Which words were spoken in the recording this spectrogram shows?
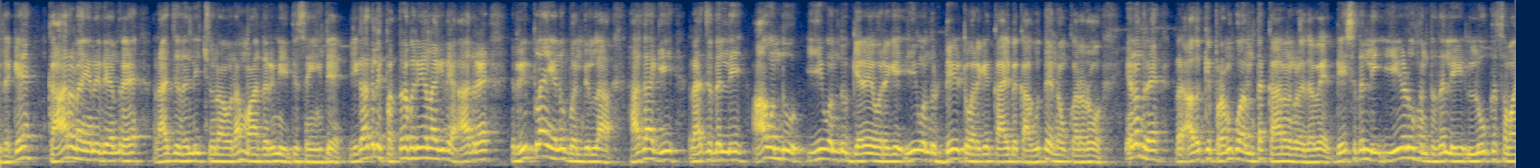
ಇದಕ್ಕೆ ಕಾರಣ ಏನಿದೆ ಅಂದರೆ ರಾಜ್ಯದಲ್ಲಿ ಚುನಾವಣಾ ಮಾದರಿ ನೀತಿ ಸಂಹಿತೆ. ಈಗಾಗಲೇ ಪತ್ರ ಬರೆಯಲಾಗಿದೆ, ಆದರೆ ರಿಪ್ಲೈ ಏನು ಬಂದಿಲ್ಲ. ಹಾಗಾಗಿ ರಾಜ್ಯದಲ್ಲಿ ಆ ಒಂದು, ಈ ಒಂದು ಗೆರೆಯವರೆಗೆ, ಈ ಒಂದು ಡೇಟ್ ವರೆಗೆ ಕಾಯಬೇಕಾಗುತ್ತೆ ನೌಕರರು. ಏನಂದರೆ ಅದಕ್ಕೆ ಪ್ರಮುಖವಾದಂಥ ಕಾರಣಗಳಿದ್ದಾವೆ ದೇಶದಲ್ಲಿ ಏಳು ಹಂತದಲ್ಲಿ ಲೋಕಸಭಾ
